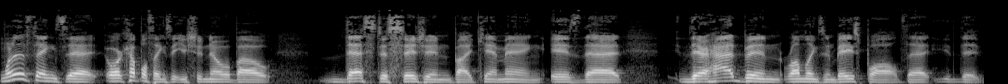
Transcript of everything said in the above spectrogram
one of the things that, or a couple things that you should know about this decision by Kim Ng is that there had been rumblings in baseball that, that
